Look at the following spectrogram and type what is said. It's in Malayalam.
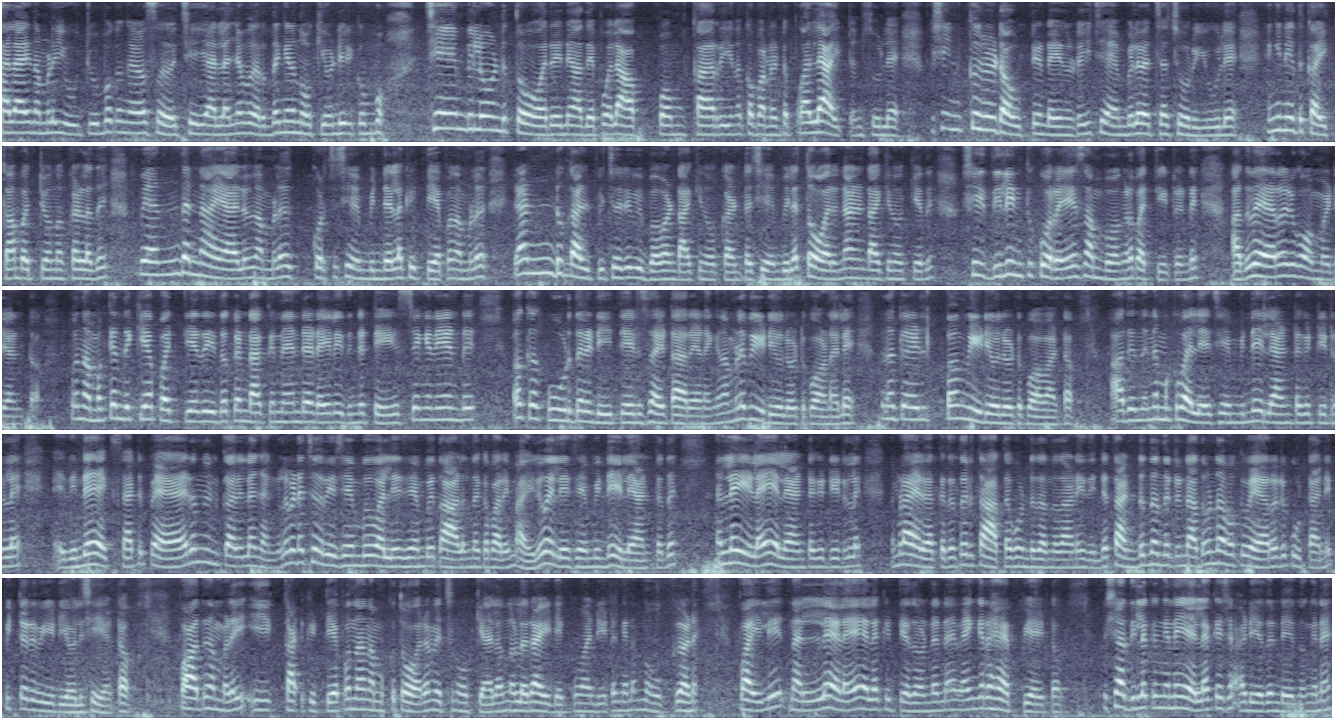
കാലമായി നമ്മൾ യൂട്യൂബൊക്കെ ഇങ്ങനെ സെർച്ച് ചെയ്യുക അല്ല ഞാൻ വെറുതെ ഇങ്ങനെ നോക്കിക്കൊണ്ടിരിക്കുമ്പോൾ ചേമ്പിലോണ്ട് തോരൻ അതേപോലെ അപ്പം കറി എന്നൊക്കെ പറഞ്ഞിട്ട് പല ഐറ്റംസും അല്ലേ പക്ഷെ എനിക്കൊരു ഡൗട്ട് ഉണ്ടായിരുന്നു ഈ ചേമ്പിൽ വെച്ചാൽ ചൊറിയൂലേ? എങ്ങനെ ഇത് കഴിക്കാൻ പറ്റുമോ എന്നൊക്കെ ഉള്ളത് അപ്പോൾ എന്തെന്നെ ആയാലും നമ്മൾ കുറച്ച് ചേമ്പിന്റെ എല്ലാം കിട്ടിയപ്പോൾ നമ്മൾ രണ്ടും കൽപ്പിച്ചൊരു വിഭവം ഉണ്ടാക്കി നോക്കാൻ കേട്ടോ ചേമ്പിലെ തോരനാണ് ഉണ്ടാക്കി നോക്കിയത്. പക്ഷെ ഇതിൽ എനിക്ക് കുറേ സംഭവങ്ങൾ പറ്റിയിട്ടുണ്ട്. അത് വേറൊരു കോമഡിയാണ് കേട്ടോ അപ്പോൾ നമുക്ക് എന്തൊക്കെയാണ് പറ്റിയത്? ഇതൊക്കെ ഉണ്ടാക്കുന്നതിന്റെ ഇടയിൽ ഇതിന്റെ ടേസ്റ്റ് എങ്ങനെയുണ്ട്? ഒക്കെ കൂടുതൽ ഡീറ്റെയിൽസ് ആയിട്ട് അറിയണമെങ്കിൽ നമ്മൾ വീഡിയോയിലോട്ട് പോകണം അല്ലേ? അപ്പോൾ നമുക്ക് എളുപ്പം വീഡിയോയിലോട്ട് പോവാം കേട്ടോ. ആദ്യം തന്നെ നമുക്ക് വലിയ ചേമ്പിന്റെ ഇല്ലാണ്ട് കിട്ടിയിട്ടുള്ള ഇതിന്റെ എക്സാക്റ്റ് പേരൊന്നും എനിക്കറിയില്ല. ഞങ്ങളിവിടെ ചെറിയ ചേമ്പ് വലിയ ചേമ്പ് താളെന്നൊക്കെ പറയും. അതിൽ വലിയ ചേമ്പിന്റെ ഇലയാണിട്ടത്. നല്ല ഇളയ ഇലയാണിട്ട് കിട്ടിയിട്ടുള്ള നമ്മുടെ അയൽവക്കത്തെ ഒരു താത്ത കൊണ്ടു തന്നതാണ്. ഇതിന്റെ തണ്ടും തന്നിട്ടുണ്ട്. അതുകൊണ്ട് നമുക്ക് വേറൊരു കൂട്ടാൻ പിറ്റൊരു വീഡിയോയിൽ ചെയ്യാം കേട്ടോ. അപ്പോൾ അത് നമ്മൾ ഈ കിട്ടിയപ്പോൾ എന്നാൽ നമുക്ക് തോരൻ വെച്ച് നോക്കിയാലോ എന്നുള്ളൊരു ഐഡിയക്ക് വേണ്ടിയിട്ട് ഇങ്ങനെ നോക്കുകയാണ് അപ്പോൾ അതിൽ നല്ല ഇളയ ഇല കിട്ടിയതുകൊണ്ട് തന്നെ ഭയങ്കര ഹാപ്പി ആയിട്ടോ. പക്ഷെ അതിലൊക്കെ ഇങ്ങനെ ഇലയൊക്കെ ചാടിയതുണ്ടായിരുന്നു. ഇങ്ങനെ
